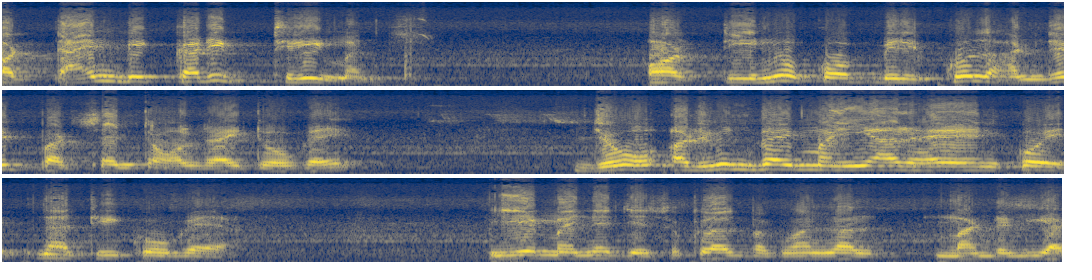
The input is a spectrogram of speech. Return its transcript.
और टाइम भी करीब थ्री मंथ्स और तीनों को बिल्कुल हंड्रेड परसेंट ऑल राइट हो गए। जो अरविंद भाई मैयार है इनको इतना ठीक हो गया। ये मैंने जयसुखलाल भगवान लाल मांडलिया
